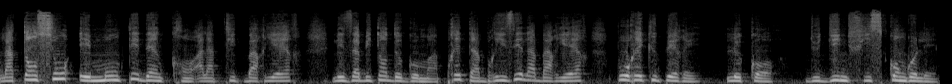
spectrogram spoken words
La tension est montée d'un cran à la petite barrière. Les habitants de Goma prêts à briser la barrière pour récupérer le corps du digne fils congolais.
